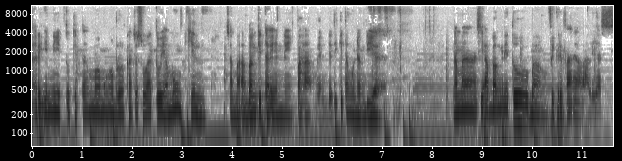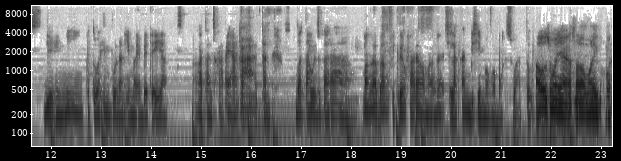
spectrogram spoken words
hari ini tuh kita mau mengobrolkan sesuatu yang mungkin sama abang kita ini pahamin, jadi kita ngundang dia. Nama si abang ini tuh Bang Fikri Farel alias dia ini ketua himpunan Hima MBTI yang angkatan sekarang eh angkatan buat tahun sekarang. Mangga Bang Fikri Farel mangga silakan bisa mau ngomong sesuatu. Halo semuanya, Assalamualaikum.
